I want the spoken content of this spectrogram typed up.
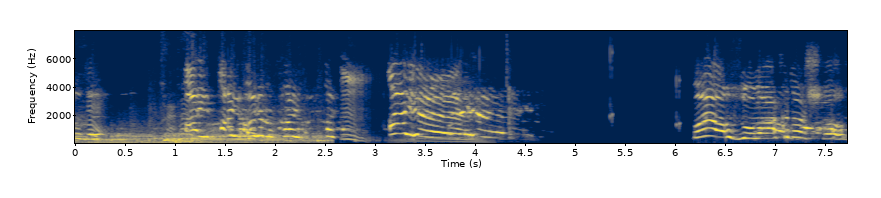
şimdi. Hayır hayır olamaz hayır hayır. Hmm. Hayır. Bayağı zor arkadaşlar.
